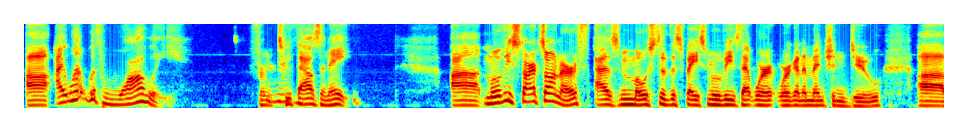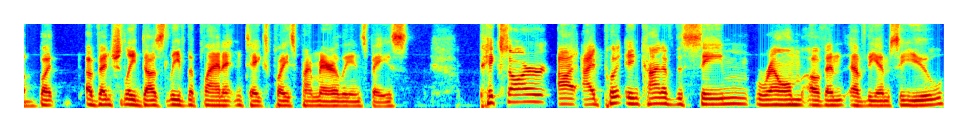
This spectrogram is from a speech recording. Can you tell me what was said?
Uh I went with WALL-E from Oh. 2008. Uh, movie starts on Earth, as most of the space movies that we're, we're going to mention do, uh, but eventually does leave the planet and takes place primarily in space. Pixar, I, I put in kind of the same realm of of the MCU.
